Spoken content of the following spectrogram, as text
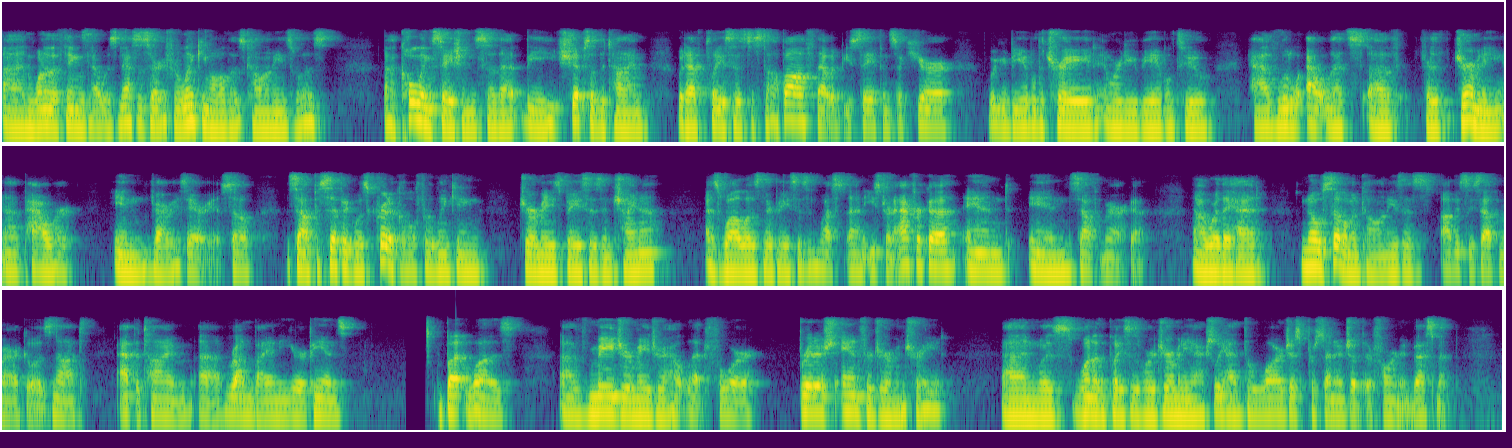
And one of the things that was necessary for linking all those colonies was uh, coaling stations so that the ships of the time would have places to stop off that would be safe and secure, where you'd be able to trade and where you'd be able to have little outlets of, for Germany, uh, power in various areas. So the South Pacific was critical for linking Germany's bases in China as well as their bases in West and Eastern Africa and in South America, uh, where they had no settlement colonies, as obviously South America was not at the time uh, run by any Europeans, but was a major, major outlet for British and for German trade, and was one of the places where Germany actually had the largest percentage of their foreign investment.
